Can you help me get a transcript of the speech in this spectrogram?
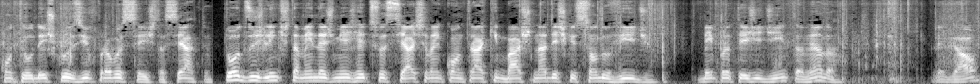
conteúdo exclusivo para vocês, tá certo? Todos os links também das minhas redes sociais você vai encontrar aqui embaixo na descrição do vídeo. Bem protegidinho, tá vendo? Legal.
